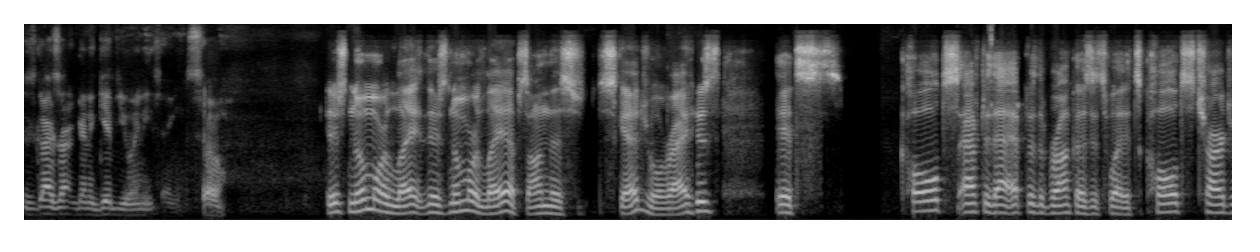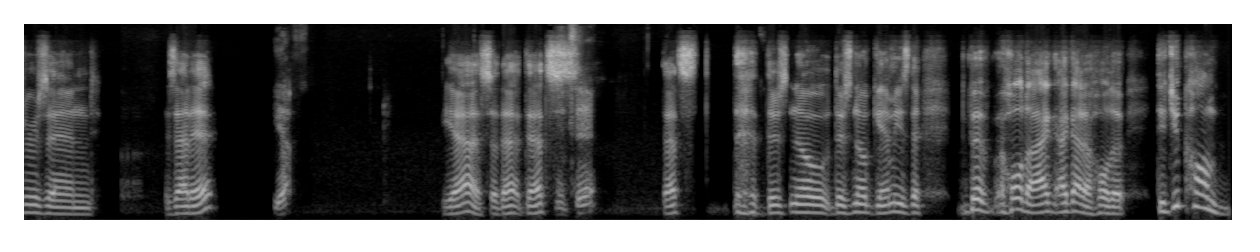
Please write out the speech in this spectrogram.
These guys aren't going to give you anything. So there's no more lay. There's no more layups on this schedule, right? Who's it's Colts after that after the Broncos. It's what it's Colts, Chargers, and is that it? Yep. Yeah, so that that's that's it. That's there's no there's no gimmies there. But hold on, I, I gotta hold up. Did you call him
